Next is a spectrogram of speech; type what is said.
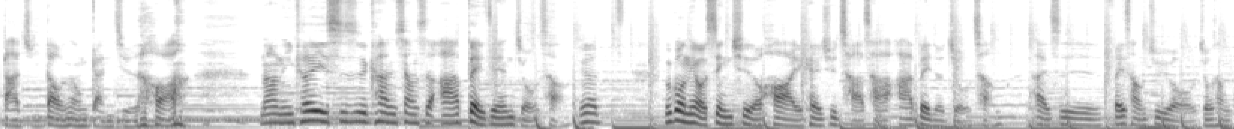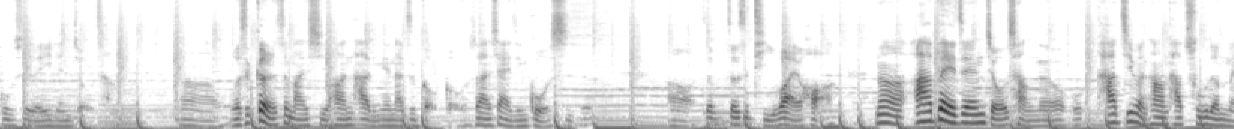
打击到的那种感觉的话，那你可以试试看，像是阿贝这间酒厂，因为如果你有兴趣的话，也可以去查查阿贝的酒厂，它也是非常具有酒厂故事的一间酒厂。啊，我是个人是蛮喜欢它里面那只狗狗，虽然现在已经过世了。啊，这这是题外话。那阿贝这间酒厂呢？它基本上它出的每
